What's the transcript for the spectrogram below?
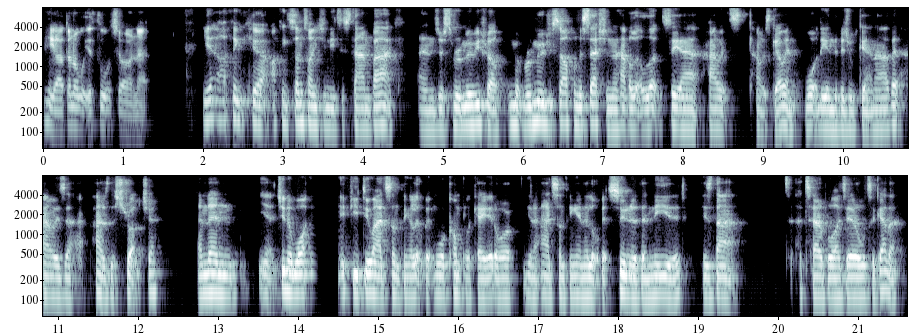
yeah, I don't know what your thoughts are on that. Yeah, I think yeah, I think sometimes you need to stand back and just remove yourself remove yourself from the session and have a little look see how, how it's how it's going. What are the individuals getting out of it? How is it how's the structure? And then yeah do you know what? If you do add something a little bit more complicated or you know add something in a little bit sooner than needed is that a terrible idea altogether?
